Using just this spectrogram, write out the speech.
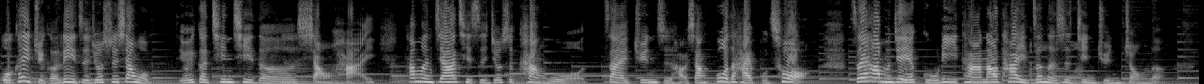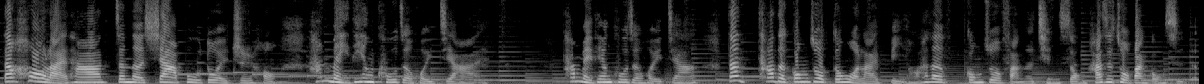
我可以举个例子，就是像我。有一个亲戚的小孩，嗯、他们家其实就是看我在军职好像过得还不错，所以他们就也鼓励他，然后他也真的是进军中了。嗯、但后来他真的下部队之后，他每天哭着回家，哎，他每天哭着回家。但他的工作跟我来比，哈，他的工作反而轻松，他是坐办公室的，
